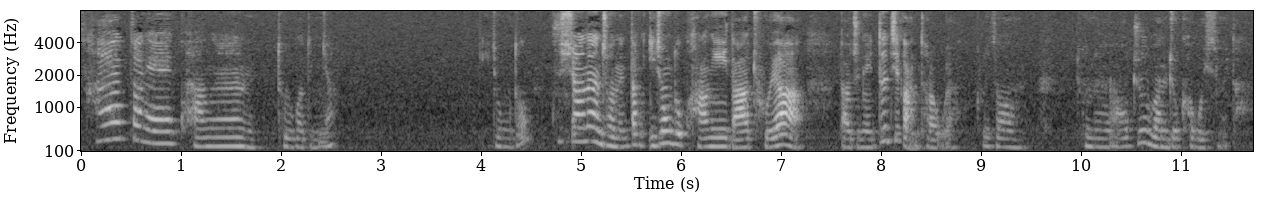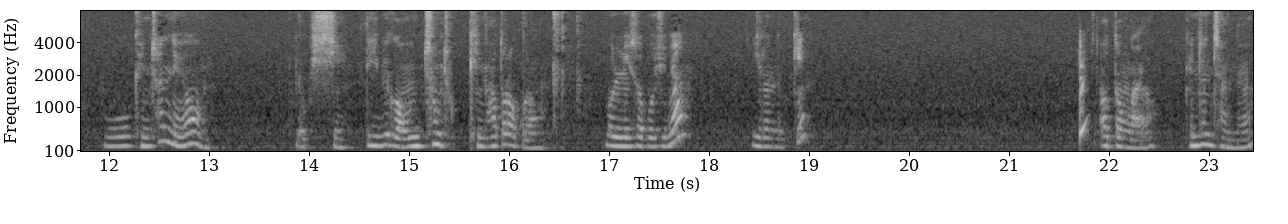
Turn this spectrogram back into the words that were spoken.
살짝의 광은 돌거든요. 이 정도? 쿠션은 저는 딱 이 정도 광이 나줘야 나중에 뜨지가 않더라고요. 그래서 저는 아주 만족하고 있습니다. 오, 괜찮네요. 역시 리뷰가 엄청 좋긴 하더라고요. 멀리서 보시면 이런 느낌? 어떤가요? 괜찮지 않나요?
